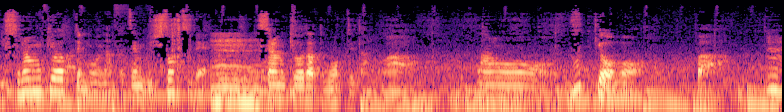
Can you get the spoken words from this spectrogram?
イスラム教ってもうなんか全部一つでうん。イスラム教だと思ってたのがあの仏教もやっぱうん。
